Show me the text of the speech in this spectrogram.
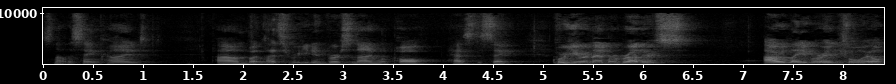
It's not the same kind. Um, but let's read in verse 9 what Paul has to say. For you remember, brothers, our labor and toil.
